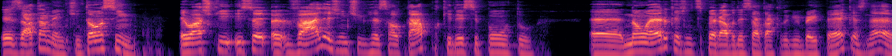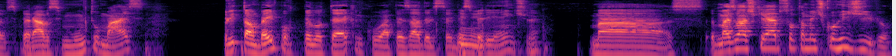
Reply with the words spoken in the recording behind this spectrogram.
Exatamente. Então, assim, eu acho que isso é, é, vale a gente ressaltar, porque nesse ponto é, não era o que a gente esperava desse ataque do Green Bay Packers, né? Esperava-se muito mais. Também por, pelo técnico, apesar dele ser uhum. inexperiente, uhum. né? Mas, mas eu acho que é absolutamente corrigível.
